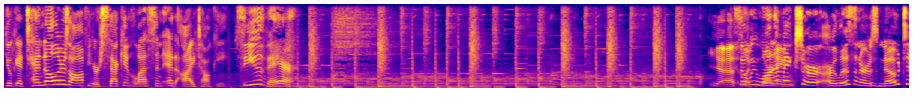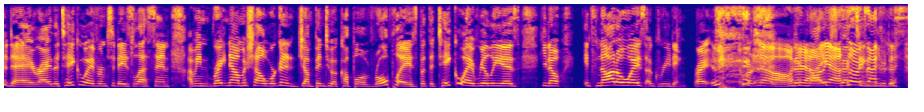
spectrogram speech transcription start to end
you'll get $10 off your second lesson at italki. See you there. Yeah, so Like, we want to make sure our listeners know today, right? The takeaway from today's lesson. I mean, right now, Michelle, we're going to jump into a couple of role plays, but the takeaway really is, you know, it's not always a greeting, right? No, They're yeah, not yeah. expecting so exactly. you to s-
